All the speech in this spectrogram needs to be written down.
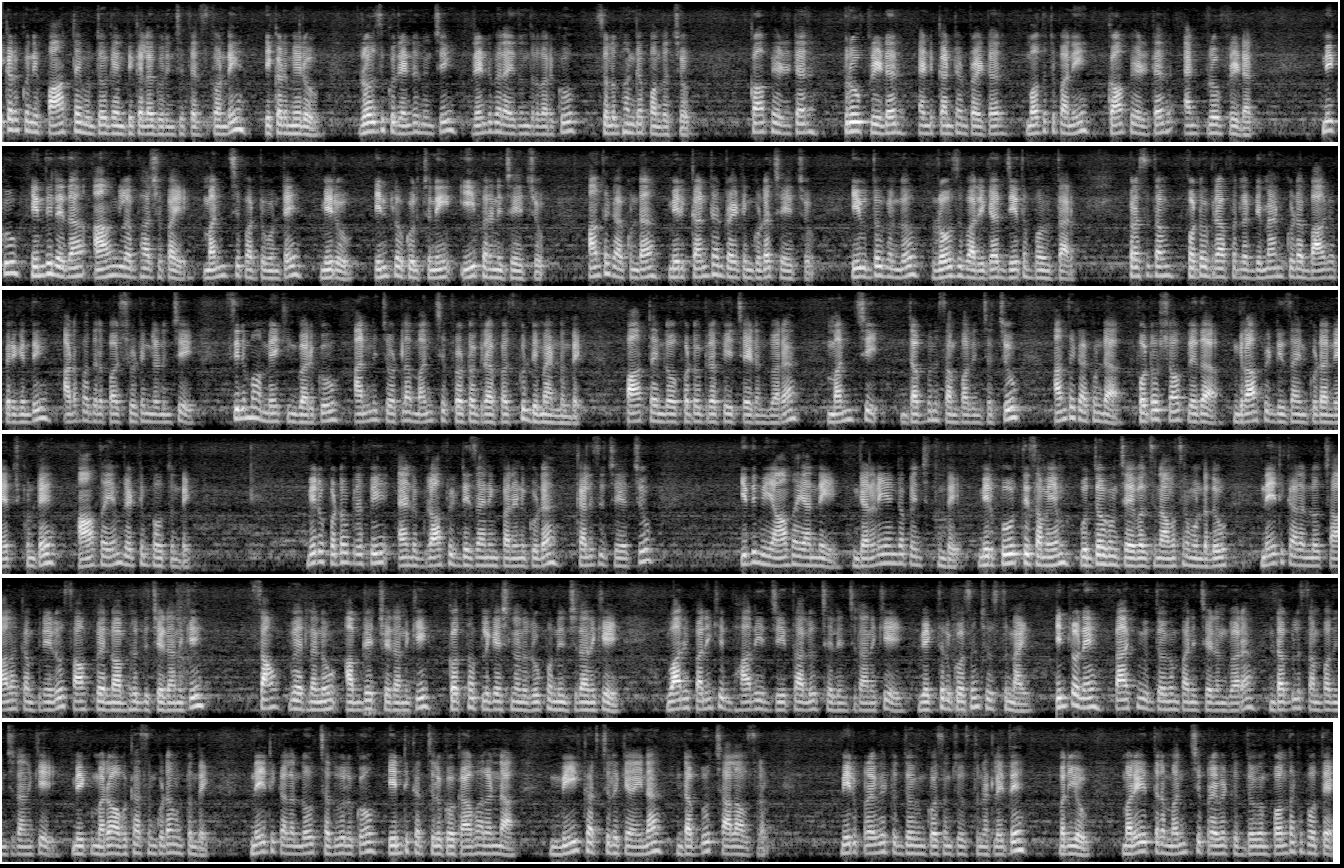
ఇక్కడ కొన్ని పార్ట్ టైం ఉద్యోగ ఎంపికల గురించి తెలుసుకోండి. ఇక్కడ మీరు రోజుకు రెండు నుంచి రెండు వేల ఐదు వందల వరకు సులభంగా పొందొచ్చు. Copy editor proof reader and content writer మొదటి పని copy editor and proof reader మీకు హిందీ లేదా ఆంగ్ల భాషపై మంచి పట్టు ఉంటే మీరు ఇంట్లో కూర్చుని ఈ పనిని చేయొచ్చు. అంతేకాకుండా మీరు కంటెంట్ రైటింగ్ కూడా చేయొచ్చు. ఈ ఉద్యోగంలో రోజువారీగా జీతం పొందుతారు. ప్రస్తుతం ఫోటోగ్రాఫర్ల డిమాండ్ కూడా బాగా పెరిగింది. అడపదడప షూటింగ్ల నుంచి సినిమా మేకింగ్ వరకు అన్ని చోట్ల మంచి ఫోటోగ్రాఫర్స్కు డిమాండ్ ఉంది. పార్ట్ టైంలో ఫోటోగ్రఫీ చేయడం ద్వారా మంచి డబ్బును సంపాదించవచ్చు అంతేకాకుండా ఫోటోషాప్ లేదా గ్రాఫిక్ డిజైన్ కూడా నేర్చుకుంటే ఆదాయం రెట్టింపు అవుతుంది మీరు ఫోటోగ్రఫీ అండ్ గ్రాఫిక్ డిజైనింగ్ పనిని కూడా కలిసి చేయొచ్చు. ఇది మీ ఆదాయాన్ని గణనీయంగా పెంచుతుంది. మీరు పూర్తి సమయం ఉద్యోగం చేయవలసిన అవసరం ఉండదు. నేటి కాలంలో చాలా కంపెనీలు సాఫ్ట్వేర్ను అభివృద్ధి చేయడానికి సాఫ్ట్వేర్లను అప్డేట్ చేయడానికి కొత్త అప్లికేషన్లను రూపొందించడానికి వారి పనికి భారీ జీతాలు చెల్లించడానికి వ్యక్తుల కోసం చూస్తున్నాయి. ఇంట్లోనే ప్యాకింగ్ ఉద్యోగం పనిచేయడం ద్వారా డబ్బులు సంపాదించడానికి మీకు మరో అవకాశం కూడా ఉంటుంది. నేటి కాలంలో చదువులకో ఇంటి ఖర్చులకో కావాలన్నా మీ ఖర్చులకి అయినా డబ్బు చాలా అవసరం. మీరు ప్రైవేట్ ఉద్యోగం కోసం చూస్తున్నట్లయితే మరియు మరే ఇతర మంచి ప్రైవేట్ ఉద్యోగం పొందకపోతే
